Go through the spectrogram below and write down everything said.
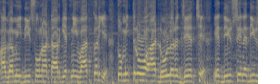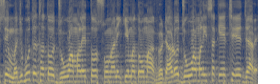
આગામી દિવસોના ટાર્ગેટની વાત કરીએ, તો મિત્રો, આ ડોલર જે છે, એ દિવસે ને દિવસે મજબૂત થતો જોવા મળે તો સોનાની કિંમતોમાં ઘટાડો જોવા મળી શકે છે જ્યારે.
